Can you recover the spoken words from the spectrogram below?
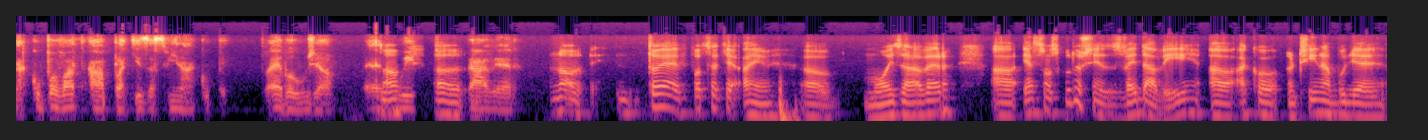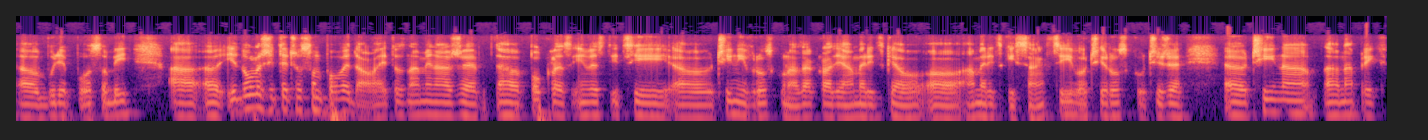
nakupovat a platit za svý nákupy. To je bohužel to je no, můj uh, závěr. No, to je v podstate aj uh, môj záver. A ja som skutočne zvedavý, ako Čína bude, bude pôsobiť. A je dôležité, čo som povedal. Aj to znamená, že pokles investícií Číny v Rusku na základe amerického, amerických sankcií voči Rusku. Čiže Čína napriek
